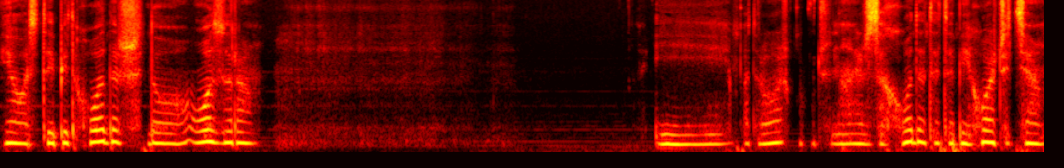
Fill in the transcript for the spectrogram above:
І ось ти підходиш до озера і потрошку починаєш заходити, тобі хочеться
